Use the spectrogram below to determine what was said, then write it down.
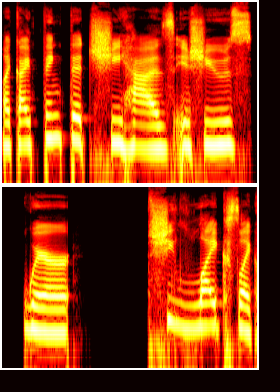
Like I think that she has issues where she likes like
